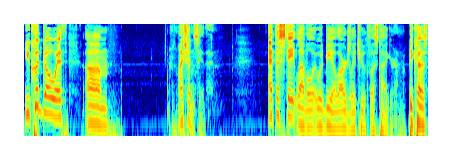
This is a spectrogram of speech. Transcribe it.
You could go with um I shouldn't say that. At the state level, it would be a largely toothless tiger because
